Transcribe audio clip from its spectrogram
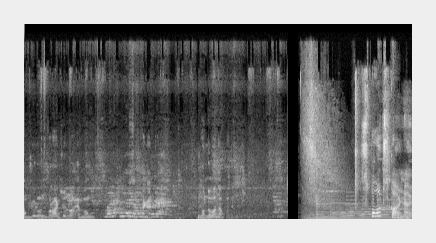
অংশগ্রহণ করার জন্য এবং উপস্থিত থাকার জন্য। ধন্যবাদ আপনাদের। Sports corner,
